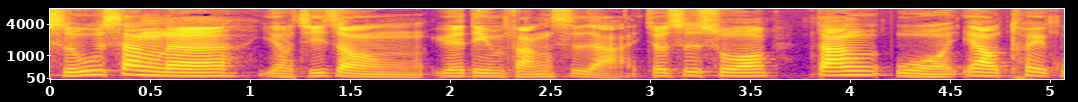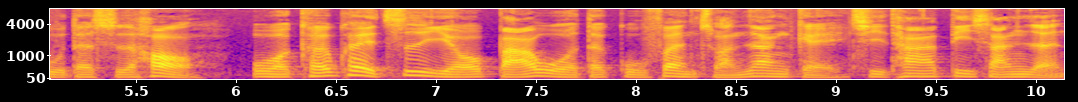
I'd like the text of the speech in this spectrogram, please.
实物上呢，有几种约定方式啊，就是说，当我要退股的时候。我可不可以自由把我的股份转让给其他第三人？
